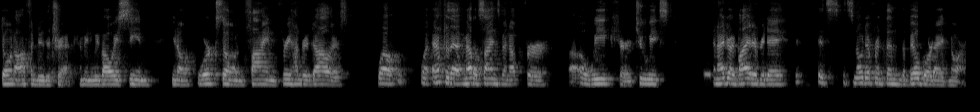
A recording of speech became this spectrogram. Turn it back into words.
don't often do the trick. I mean, we've always seen, you know, work zone fine $300. Well, after that metal sign's been up for a week or two weeks, and I drive by it every day, it's it's no different than the billboard I ignore.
